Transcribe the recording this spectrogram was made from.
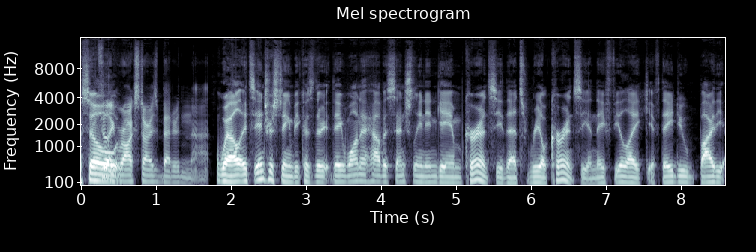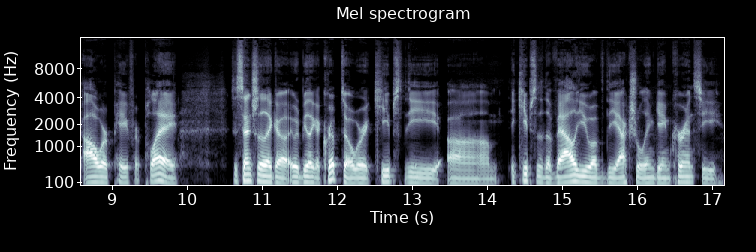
So I feel like Rockstar is better than that. Well, it's interesting because they they want to have essentially an in-game currency that's real currency, and they feel like if they do buy the hour pay for play, it's essentially like a it would be like a crypto where it keeps the um it keeps the, the value of the actual in-game currency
